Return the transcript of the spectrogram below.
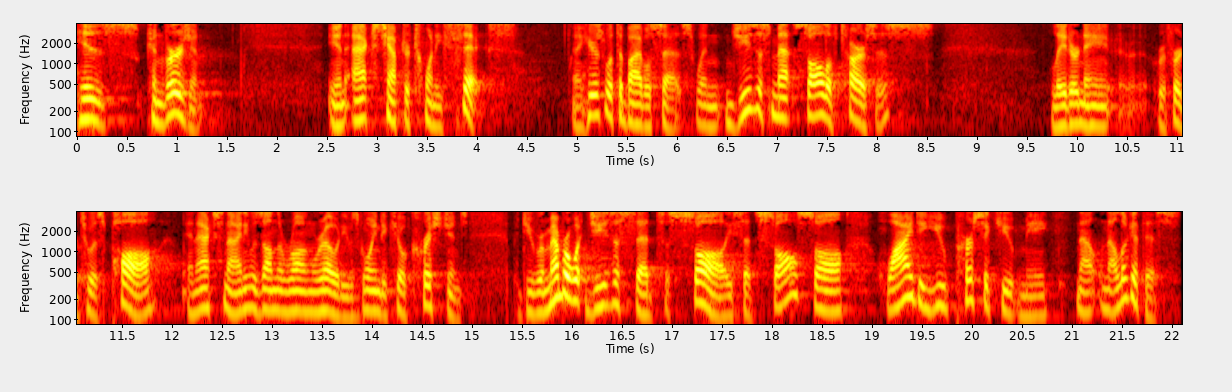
his conversion in Acts chapter 26, now here's what the Bible says. When Jesus met Saul of Tarsus, later named, referred to as Paul, in Acts 9, he was on the wrong road. He was going to kill Christians. But do you remember what Jesus said to Saul? He said, Saul, Saul, why do you persecute me? Now, now look at this.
